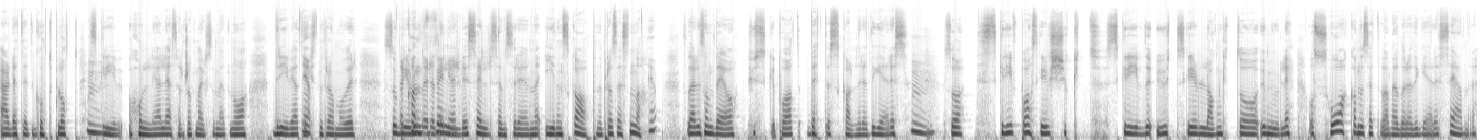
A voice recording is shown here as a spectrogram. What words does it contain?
er dette et godt plott, Mm. skriv, holder jeg leserens oppmerksomhet nå, driver jeg Ja. teksten framover, så blir du du veldig selvsensurerende i den skapende prosessen. Da. Ja. Så det er liksom det å huske på at dette skal redigeres. Mm. Så skriv på, skriv tjukt, skriv det ut, skriv langt og umulig. Og så kan du sette deg ned og redigere senere.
